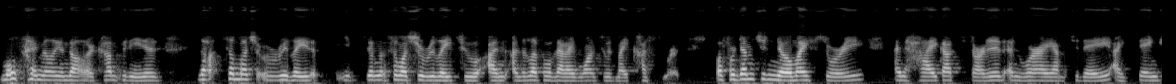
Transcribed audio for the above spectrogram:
multi-million dollar company, there's not so much relate, not so much to relate to on, on the level that I want to with my customers. But for them to know my story and how I got started and where I am today, I think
